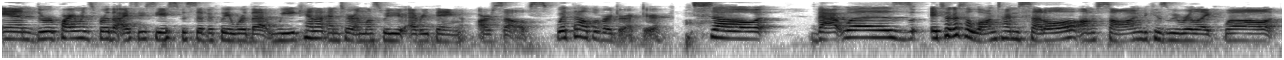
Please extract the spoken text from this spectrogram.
And the requirements for the ICCA specifically were that we cannot enter unless we do everything ourselves with the help of our director. So, that was, it took us a long time to settle on a song because we were like, well,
